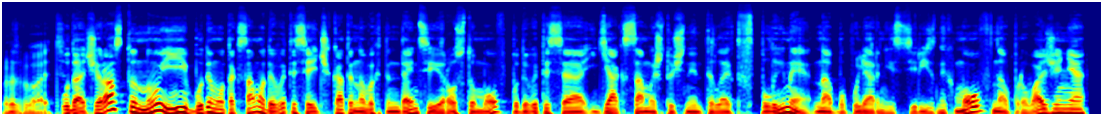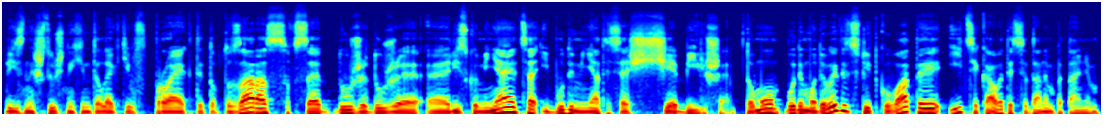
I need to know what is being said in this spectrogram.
розвивається. Удачі расту. Ну і будемо так само дивитися і чекати нових тенденцій росту мов, подивитися, як саме штучний інтелект вплине на популярність різних мов, на впровадження різних штучних інтелектів в проекти. Тобто зараз все дуже дуже е, різко міняється і буде мінятися ще більше. Тому будемо дивитись, слідкувати і цікавитися даним питанням.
